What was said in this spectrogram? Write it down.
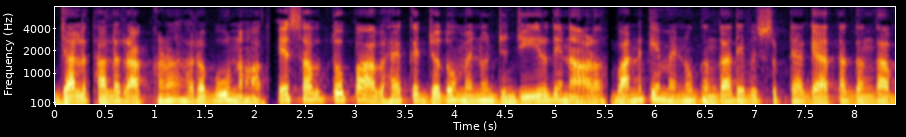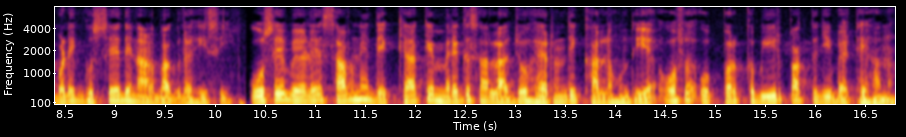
ਜਲ ਥਲ ਰਾਖਣ ਰਗੂਨਾਥ ਇਹ ਸਭ ਤੋਂ ਭਾਵ ਹੈ ਕਿ ਜਦੋਂ ਮੈਨੂੰ ਜੰਜੀਰ ਦੇ ਨਾਲ ਬੰਨ ਕੇ ਮੈਨੂੰ ਗੰਗਾ ਦੇ ਵਿੱਚ ਸੁੱਟਿਆ ਗਿਆ ਤਾਂ ਗੰਗਾ ਬੜੇ ਗੁੱਸੇ ਦੇ ਨਾਲ ਵਗ ਰਹੀ ਸੀ। ਉਸੇ ਵੇਲੇ ਸਭ ਨੇ ਦੇਖਿਆ ਕਿ ਮ੍ਰਿਗਸ਼ਾਲਾ, ਜੋ ਹਿਰਨ ਦੀ ਖੱਲ ਹੁੰਦੀ ਹੈ, ਉਸ ਉੱਪਰ ਕਬੀਰ ਭਗਤ ਜੀ ਬੈਠੇ ਹਨ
